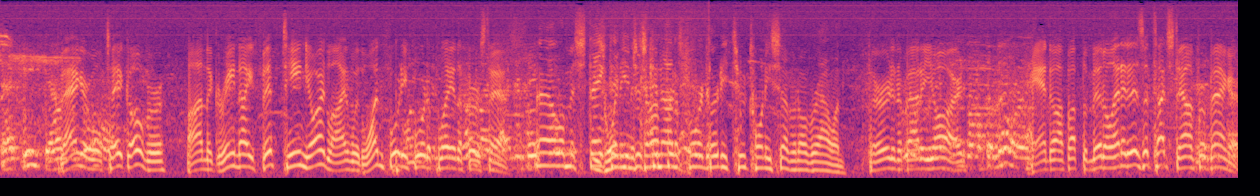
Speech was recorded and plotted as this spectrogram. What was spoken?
Bangor will take over on the Green Knight 15-yard line with 144 to play in the first half. Well, a mistake that you just cannot afford. 32-27 over Allen. Third and about a yard. Handoff up the middle, and it is a touchdown for Bangor.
